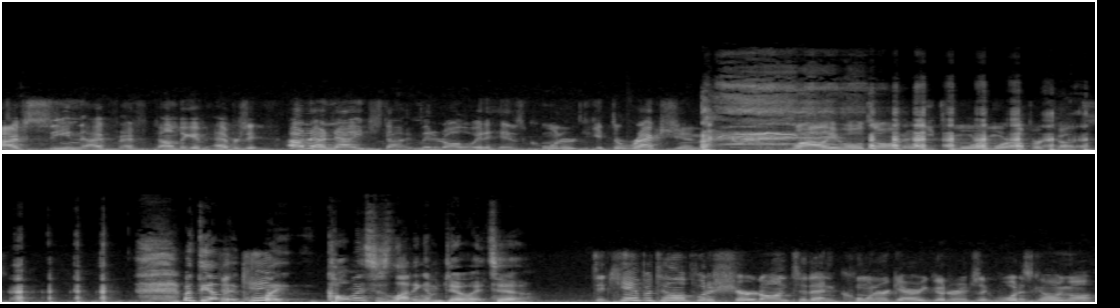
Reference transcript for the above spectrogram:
I've seen. I've, I've, I don't think I've ever seen. Oh no! Now he just got made it all the way to his corner to get direction, while he holds on and eats more and more uppercuts. But the other, Cam- but Coleman's just letting him do it too. Did Campatella put a shirt on to then corner Gary Goodridge? Like, what is going on?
